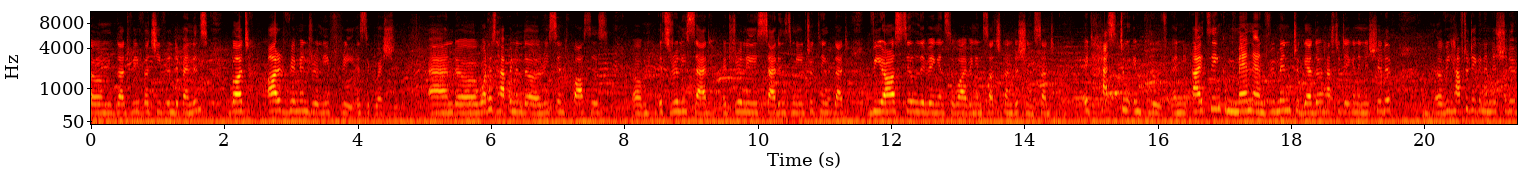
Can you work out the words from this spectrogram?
um, that we've achieved independence, but are women really free is the question. And uh, what has happened in the recent past is um, it's really sad. It really saddens me to think that we are still living and surviving in such conditions, and it has to improve. And I think men and women together has to take an initiative. Uh, we have to take an initiative,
